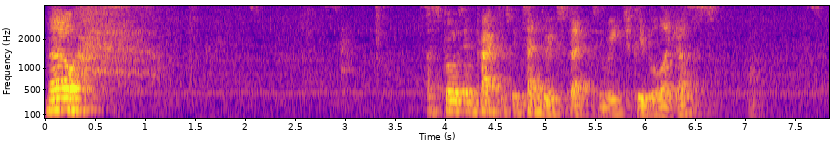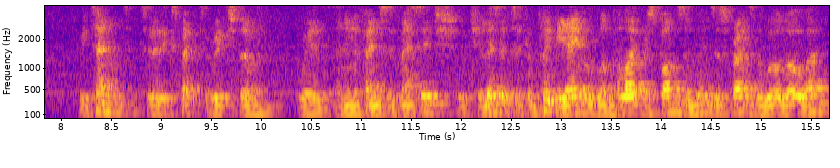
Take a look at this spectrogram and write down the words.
Now, I suppose in practice we tend to expect to reach people like us. We tend to expect to reach them with an inoffensive message which elicits a completely amiable and polite response and wins us friends the world over,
